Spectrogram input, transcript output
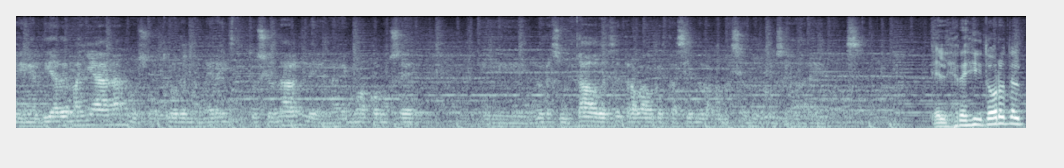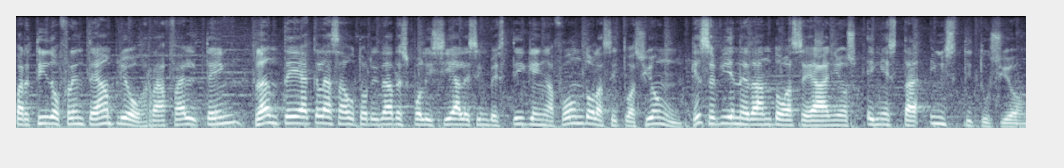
En el día de mañana nosotros de manera institucional le daremos a conocer eh, los resultados de ese trabajo que está haciendo la Comisión del Consejo de Regidores. El regidor del partido Frente Amplio, Rafael Ten, plantea que las autoridades policiales investiguen a fondo la situación que se viene dando hace años en esta institución.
